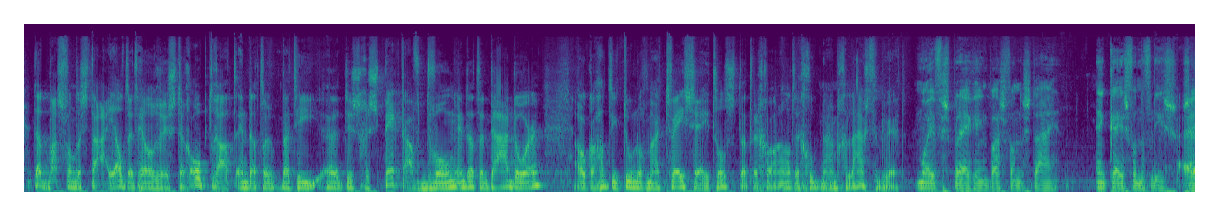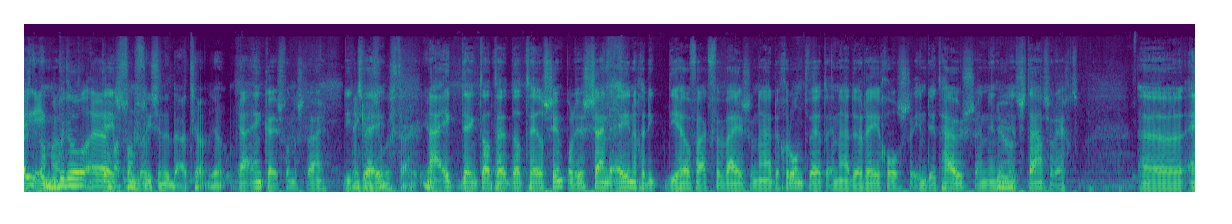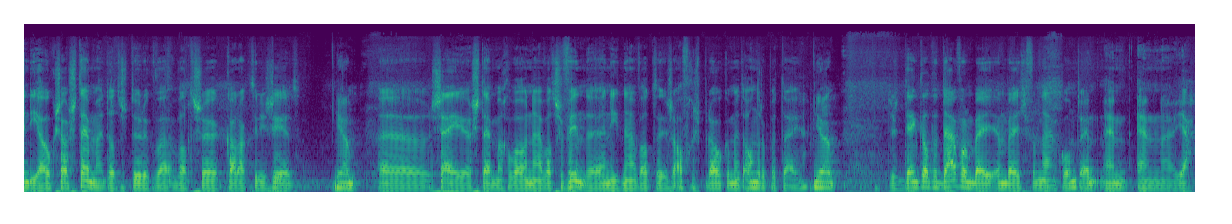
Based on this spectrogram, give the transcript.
dat Bas van der Staaij altijd heel rustig optrad. En dat, er, dat hij eh, dus respect afdwong. En dat er daardoor, ook al had hij toen nog maar twee zetels, dat er gewoon altijd goed naar hem geluisterd werd. Mooie verspreking, Bas van der Staaij. En Kees van der Vlies. zeg ik ik maar. bedoel, eh, Kees Bas van der Vlies inderdaad. Ja, ja. Ja, en Kees van der Staaij. Die En Kees twee. van der Staaij, ja. Nou, ik denk dat hè, dat heel simpel is. Zijn de enigen die, die heel vaak verwijzen naar de grondwet en naar de regels in dit huis en in, Ja. in het staatsrecht. Eh, en die ook zou stemmen. Dat is natuurlijk wa- wat ze karakteriseert. Ja. Eh, zij eh, stemmen gewoon naar wat ze vinden en niet naar wat is afgesproken met andere partijen. ja. Dus ik denk dat het daarvoor een, be- een beetje vandaan komt. En, en, en eh, ja,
